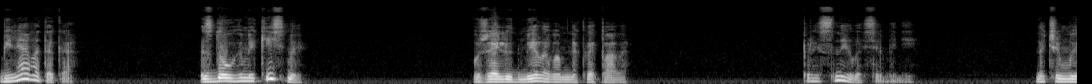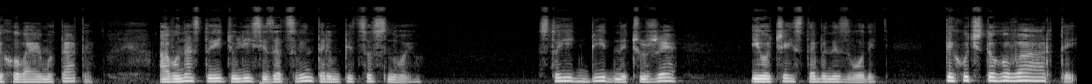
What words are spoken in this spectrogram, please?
Білява така, з довгими кісьми. Уже Людмила вам наклепала. Приснилося мені, наче ми ховаємо тата, а вона стоїть у лісі за цвинтарем під сосною. Стоїть бідне, чуже, і очей з тебе не зводить. Ти хоч того вартий.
